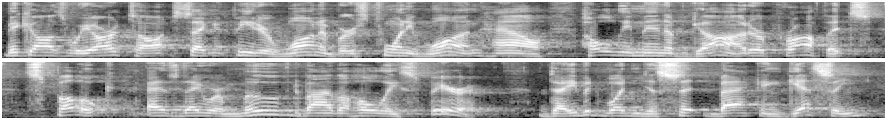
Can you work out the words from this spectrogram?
because we are taught 2 Peter 1 and verse 21 how holy men of God or prophets spoke as they were moved by the Holy Spirit. David wasn't just sitting back and guessing,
